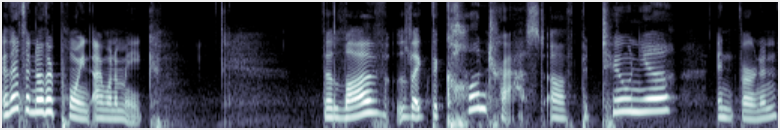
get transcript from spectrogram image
and that's another point I want to make. The love, like the contrast of Petunia and Vernon,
